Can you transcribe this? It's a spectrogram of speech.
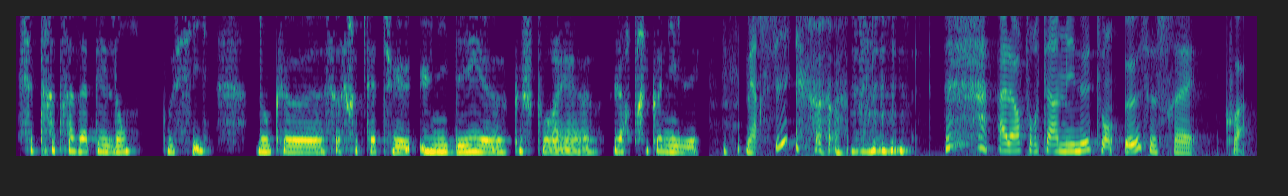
c'est très très apaisant aussi. Donc euh, ce serait peut-être une idée euh, que je pourrais euh, leur préconiser. Merci. Alors pour terminer, ton E, ce serait quoi?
